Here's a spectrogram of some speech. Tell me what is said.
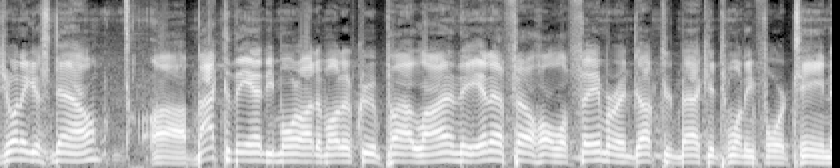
Joining us now, uh, back to the Andy Moore Automotive Group hotline, the NFL Hall of Famer inducted back in 2014.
